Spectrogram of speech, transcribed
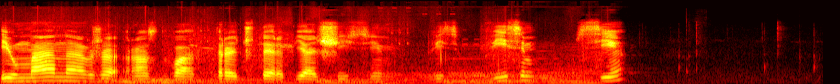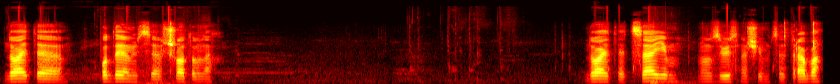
І в мене вже раз, два, три, чотири, п'ять, шість, сім, вісім. 8 всі. Давайте подивимося, що там в них. Давайте це їм. Ну, звісно, що їм це треба.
